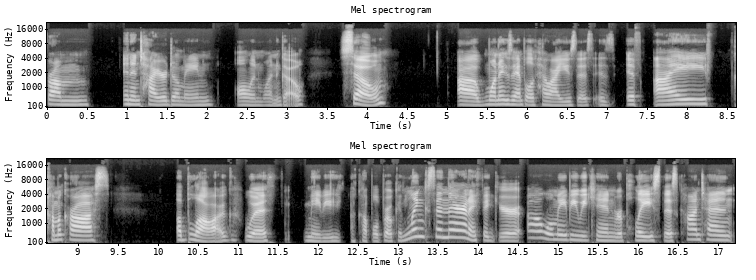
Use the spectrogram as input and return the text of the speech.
from an entire domain all in one go. So, uh, one example of how I use this is if I come across a blog with maybe a couple broken links in there and I figure, oh, well, maybe we can replace this content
